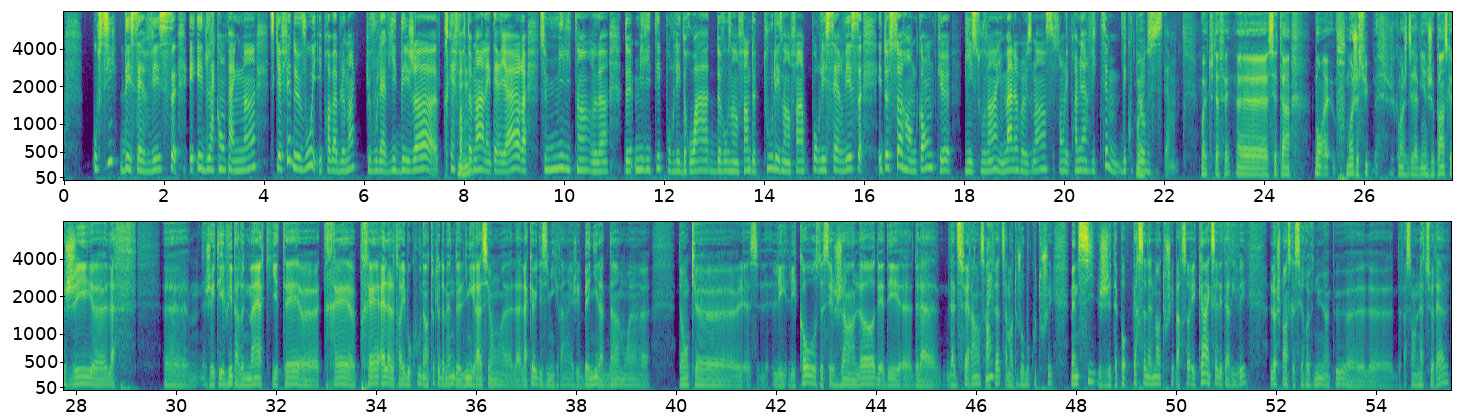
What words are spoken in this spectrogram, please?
aussi des services et, et de l'accompagnement, ce qui a fait de vous, et, et probablement que vous l'aviez déjà très fortement à l'intérieur, ce militant-là, de militer pour les droits de vos enfants, de tous les enfants, pour les services, et de se rendre compte que bien souvent et malheureusement, ce sont les premières victimes des coupures Ouais. du système. Oui, tout à fait. Euh, c'est un. Bon, euh, moi, je suis. Comment je dirais bien? Je pense que j'ai euh, la. f- j'ai été élevé par une mère qui était très près. Elle, elle a travaillé beaucoup dans tout le domaine de l'immigration, la- l'accueil des immigrants, et j'ai baigné là-dedans, moi. Donc, euh, les, les causes de ces gens-là, euh, de, la, de la différence, en fait, ça m'a toujours beaucoup touché, même si je n'étais pas personnellement touché par ça. Et quand Axel est arrivé, Là, je pense que c'est revenu un peu euh, de, de façon naturelle.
